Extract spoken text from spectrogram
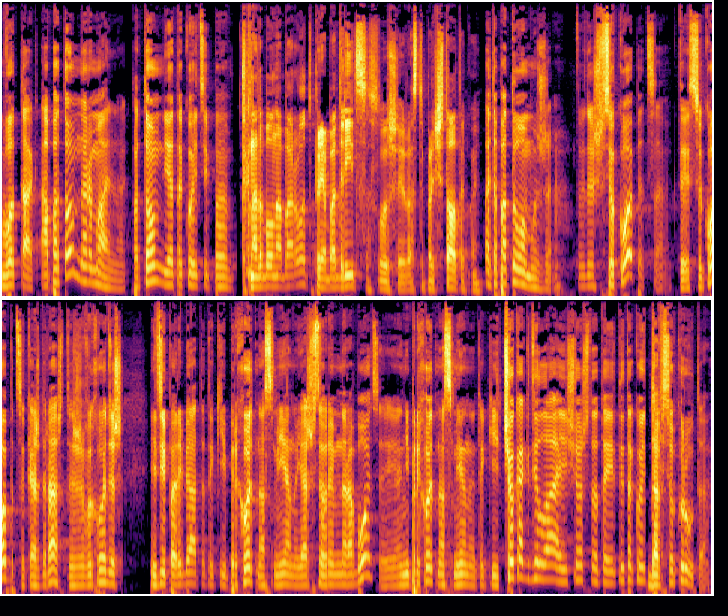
Вот так. А потом нормально. Потом я такой, типа... Так надо было наоборот приободриться, слушай, раз ты прочитал такой. Это потом уже. То есть все копится. То есть все копится каждый раз. Ты же выходишь и типа ребята такие приходят на смену, я же все время на работе, и они приходят на смену и такие, что как дела, еще что-то, и ты такой, да все круто,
